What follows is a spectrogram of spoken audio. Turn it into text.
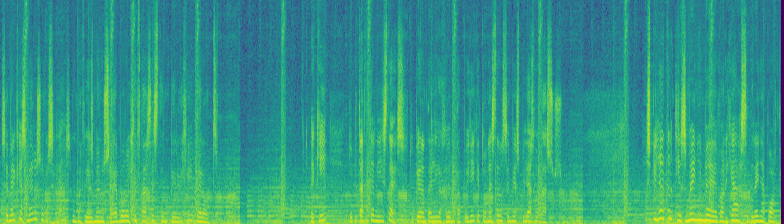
Σε μερικές μέρες ο Βασιλιάς, μεταφιεσμένο σε έμπορο, είχε φτάσει στην περιοχή Περότζ. Εκεί του επιτάθηκαν οι ληστές, του πήραν τα λίγα χρήματα που είχε και τον έστελναν σε μια σπηλιά στο δάσος. Η σπηλιά ήταν κλεισμένη με βαριά συντρένια πόρτα,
